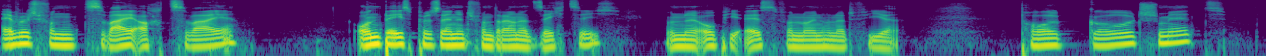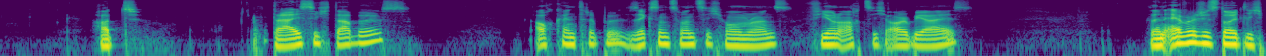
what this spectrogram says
Average von 282. On-Base Percentage von 360. Und eine OPS von 904. Paul Goldschmidt hat 30 Doubles, auch kein Triple, 26 Home Runs, 84 RBIs. Sein Average ist deutlich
